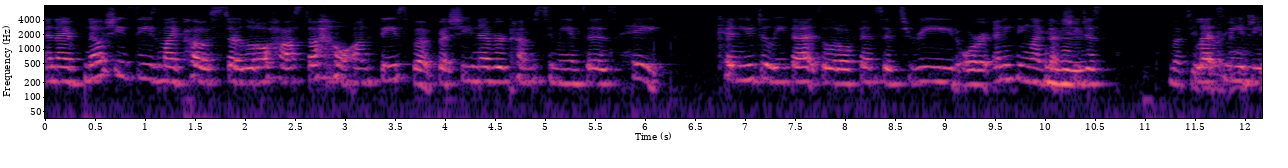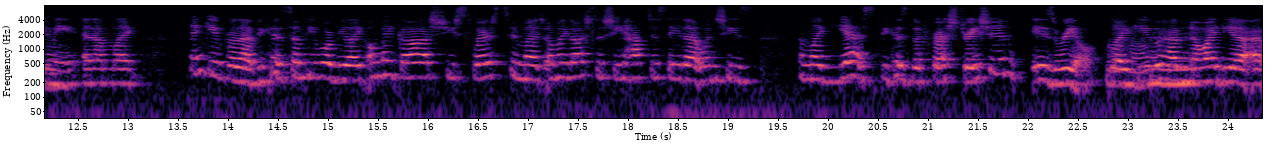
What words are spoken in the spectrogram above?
And I know she sees my posts are a little hostile on Facebook, but she never comes to me and says, hey, can you delete that? It's a little offensive to read or anything like that. She Mhm. just Let's, you lets me be do. me. And I'm like, thank you for that because some people would be like, oh my gosh, she swears too much. Oh my gosh, does she have to say that when she's. I'm like, yes, because the frustration is real. Like, you have no idea. uh,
